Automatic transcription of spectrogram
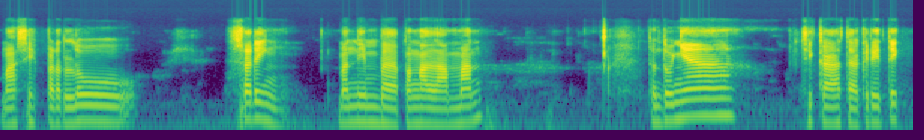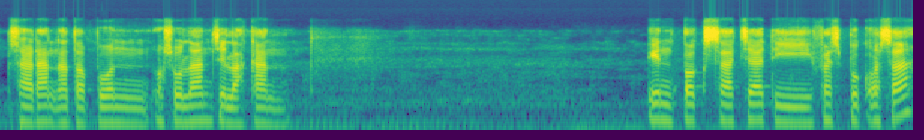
masih perlu sering menimba pengalaman. Tentunya jika ada kritik, saran ataupun usulan silahkan inbox saja di Facebook OSA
